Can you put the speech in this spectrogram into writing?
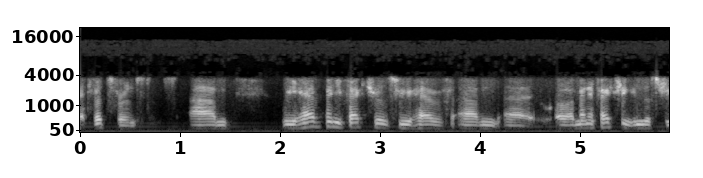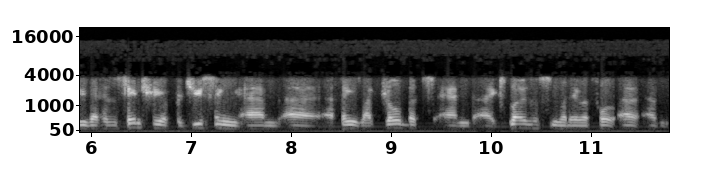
at Wits, for instance. Um, we have manufacturers who have um, uh, a manufacturing industry that has a century of producing um, uh, things like drill bits and uh, explosives and whatever for uh, um,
